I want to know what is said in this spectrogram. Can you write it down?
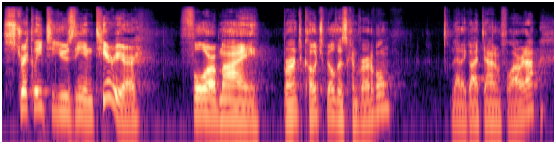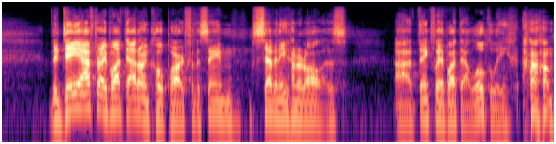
strictly to use the interior for my burnt coach builders convertible that I got down in Florida. The day after I bought that on Copart for the same seven, eight hundred dollars, uh, thankfully I bought that locally. Um,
